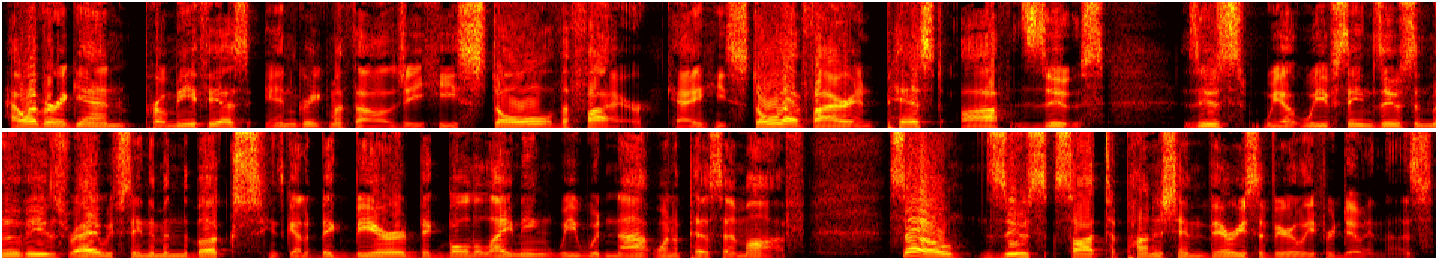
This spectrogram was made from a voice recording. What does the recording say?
However, again, Prometheus in Greek mythology, he stole the fire. Okay, he stole that fire and pissed off Zeus. Zeus, we we've seen Zeus in movies, right? We've seen him in the books. He's got a big beard, big bolt of lightning. We would not want to piss him off. So Zeus sought to punish him very severely for doing this.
